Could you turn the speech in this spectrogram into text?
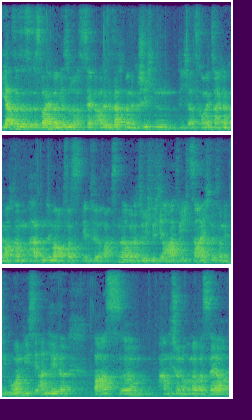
ja, also es, es, war ja bei mir so, du hast es ja gerade gesagt, meine Geschichten, die ich als Comiczeichner gemacht habe, hatten immer auch was eben für Erwachsene, aber natürlich durch die Art, wie ich zeichne, von den Figuren, wie ich sie anlege, war es, äh, haben die schon noch immer was sehr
